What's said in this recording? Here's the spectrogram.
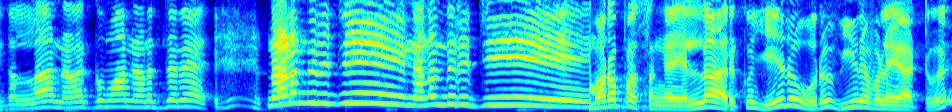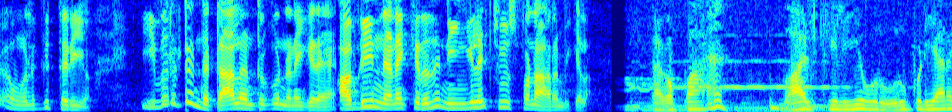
இதெல்லாம் நடக்குமா நினைச்சனே நடந்துருச்சு நடந்துருச்சு. முறப்பசங்க எல்லாருக்கும் ஏதோ ஒரு வீர விளையாட்டு உங்களுக்கு தெரியும். இவர்கிட்ட இந்த டேலண்ட் இருக்கும்னு நினைக்கிறேன். அப்படின்னு நினைக்கிறது நீங்களே சூஸ் பண்ண ஆரம்பிக்கலாம். தகப்பா வாழ்க்கையிலேயே ஒரு உருப்படியான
